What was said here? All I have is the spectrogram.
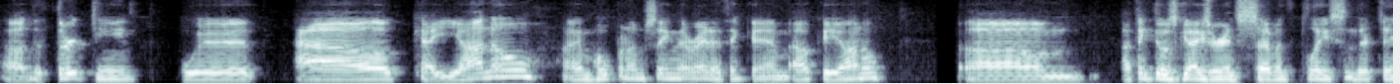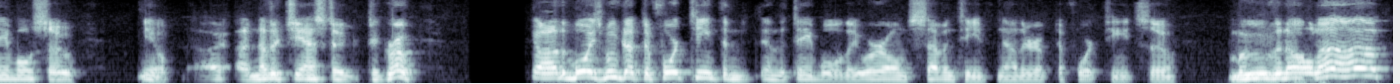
uh, the thirteenth, with Alcayano. I'm hoping I'm saying that right. I think I am Alcayano. Um, I think those guys are in seventh place in their table, so you know another chance to to grow. Uh, the boys moved up to 14th in, in the table. They were on 17th. Now they're up to 14th. So moving on up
